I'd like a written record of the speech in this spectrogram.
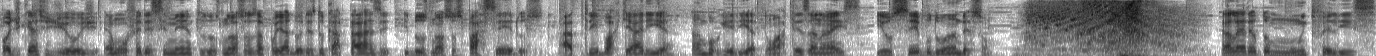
Podcast de hoje é um oferecimento dos nossos apoiadores do Catarse e dos nossos parceiros, a Tribo Arquearia, Hamburgueria Tom Artesanais e o Sebo do Anderson. Galera, eu tô muito feliz.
